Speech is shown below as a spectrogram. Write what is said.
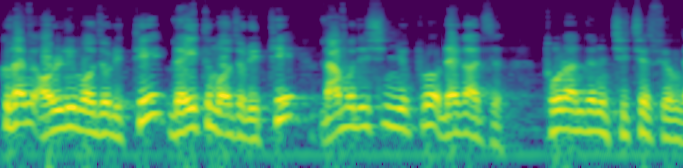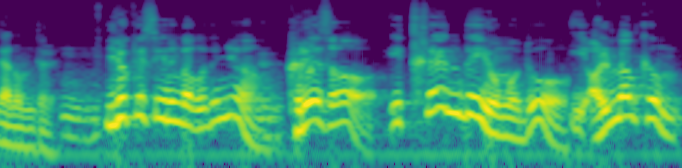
그다음에 early majority, late majority, 나머지 16% laggards. 돈 안 되는 지체 수용자 놈들. 이렇게 쓰이는 거거든요. 그래서 이 트렌드 용어도 이 얼만큼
